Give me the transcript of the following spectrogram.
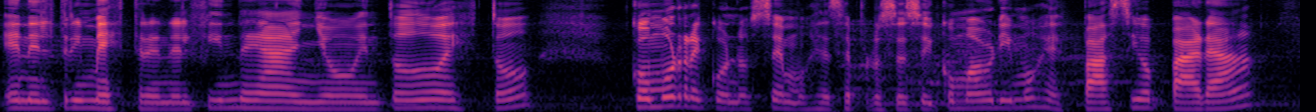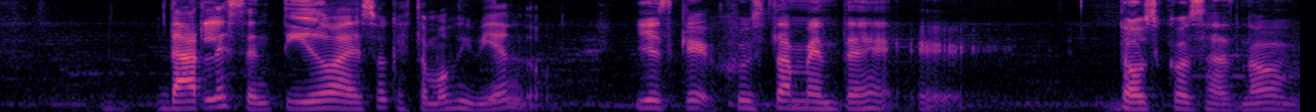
en el trimestre, en el fin de año, en todo esto, ¿cómo reconocemos ese proceso y cómo abrimos espacio para darle sentido a eso que estamos viviendo? Y es que justamente eh, dos cosas, ¿no?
